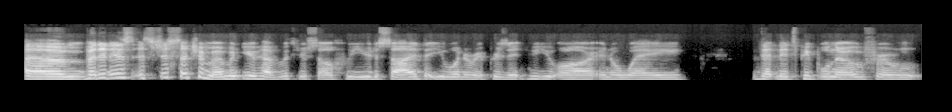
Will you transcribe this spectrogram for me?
Um, but it is, it's just such a moment you have with yourself where you decide that you want to represent who you are in a way that lets people know from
